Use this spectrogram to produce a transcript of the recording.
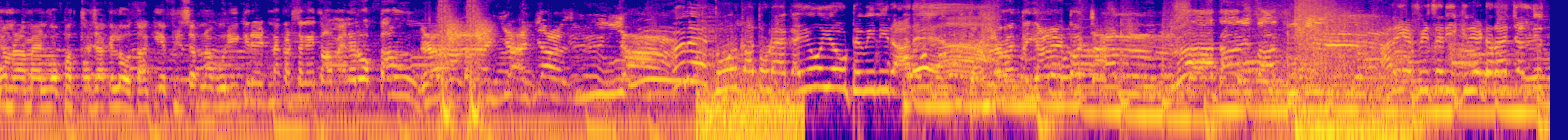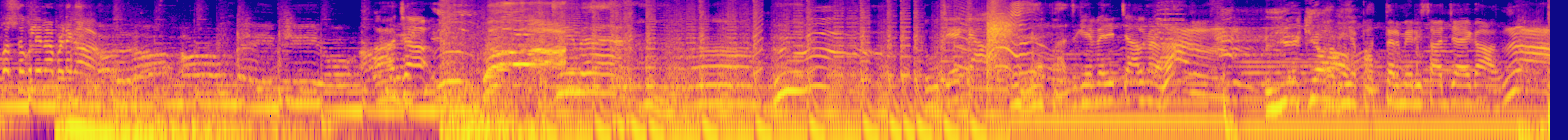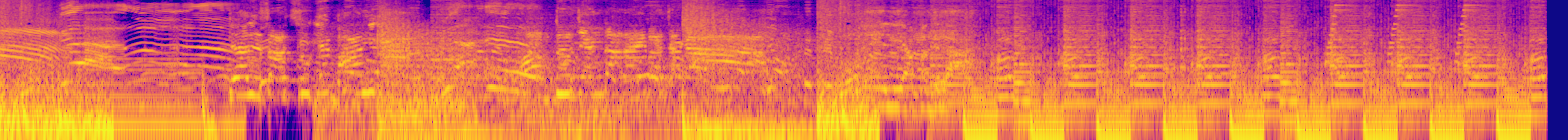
Cameraman वो पत्थर जाके लोता कि ये फिर से अपना बुरी क्रिएट न कर सके तो मैंने रोकता हूँ। अरे तोड़ का तोड़ा है कहीं ये उठ भी नहीं रहा रे। कैमरामैन तैयार है तो चल अरे ये फिर से रिक्रिएट हो रहा है जल्दी उस पत्थर को लेना पड़ेगा। आजा। जी मैन तुझे क्या? फंस गए मेरी चाल में। ये क्या? अब ये पत्थर मेरे साथ जाएगा। चल सासू के बाहर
